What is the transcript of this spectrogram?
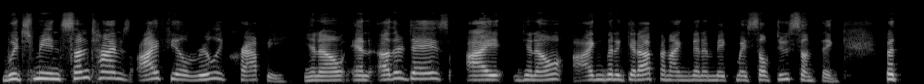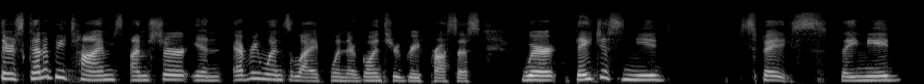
Which means sometimes I feel really crappy, you know, and other days I, you know, I'm going to get up and I'm going to make myself do something. But there's going to be times, I'm sure, in everyone's life when they're going through grief process where they just need space. They need,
